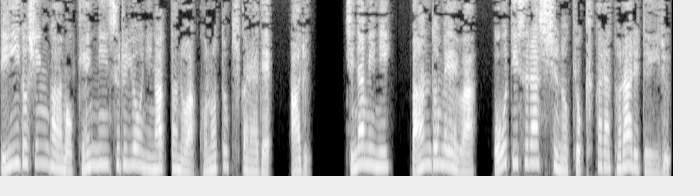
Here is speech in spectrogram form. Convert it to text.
リードシンガーも兼任するようになったのはこの時からである。ちなみに、バンド名は、オーティス・ラッシュの曲から取られている。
